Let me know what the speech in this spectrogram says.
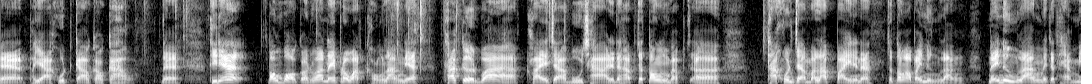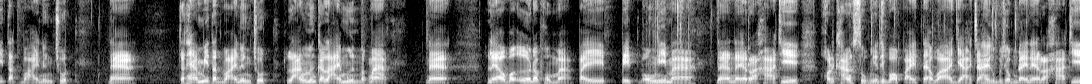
นะพญาครุฑ999นะทีเนี้ยต้องบอกก่อนว่าในประวัติของลังเนี้ยถ้าเกิดว่าใครจะบูชาเนี่ยนะครับ จะต้องแบบเอ่อ ถ้าคนจะมารับไปเนี่ยนะจะต้องเอาไปหนึ่งลัง ในหนึ่งลังเนี่ยจะแถมมีดตัดหวายหนึ่งชุดนะฮะจะแถมมีดตัดหวายหนึ่งชุดลังนึงก็หลายหมื่นมากๆนะฮะแล้วบังเอิญว่าผมอะไปปิดองค์นี้มานะในราคาที่ค่อนข้างสูงอย่างที่บอกไป แต่ว่าอยากจะให้คุณผู้ชมได้ในราคาที่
